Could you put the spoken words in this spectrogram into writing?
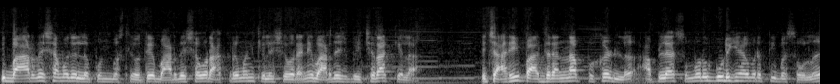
ती बारदेशामध्ये लपून बसले होते. बारदेशावर आक्रमण केलं शिवरायांनी बारदेश बेचिराग केला. ते चारही पादरांना पकडलं आपल्यासमोर गुडघ्यावरती बसवलं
